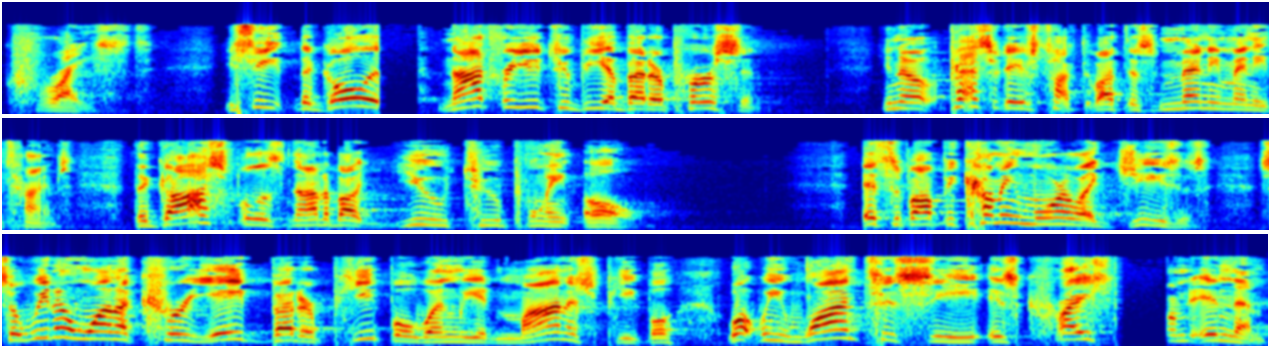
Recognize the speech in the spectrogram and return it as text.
Christ. You see, the goal is not for you to be a better person. You know, Pastor Dave's talked about this many, many times. The gospel is not about you 2.0. It's about becoming more like Jesus. So we don't want to create better people when we admonish people. What we want to see is Christ in them.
